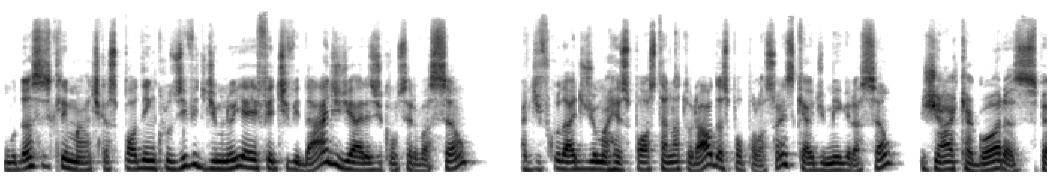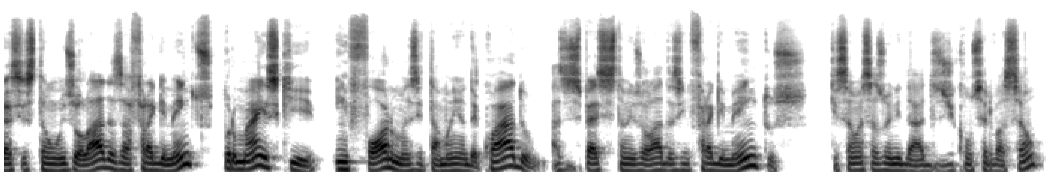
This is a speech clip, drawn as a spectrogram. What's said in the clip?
Mudanças climáticas podem inclusive diminuir a efetividade de áreas de conservação, a dificuldade de uma resposta natural das populações, que é a de migração, já que agora as espécies estão isoladas a fragmentos, por mais que em formas e tamanho adequado, as espécies estão isoladas em fragmentos, que são essas unidades de conservação.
